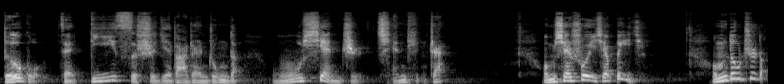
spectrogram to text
德国在第一次世界大战中的无限制潜艇战。我们先说一下背景，我们都知道，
